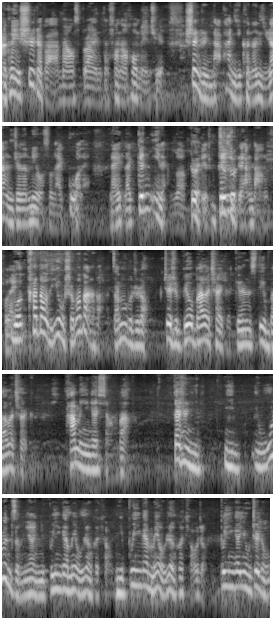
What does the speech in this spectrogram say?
你可以试着把 Miles Bryant 放到后面去，甚至哪怕你可能你让 Jalen Mills 来过来。来来跟一两个对跟一两档 play，我他到底用什么办法，咱们不知道。这是 Bill Belichick 跟 Steve Belichick，他们应该想办法。但是你你你无论怎么样，你不应该没有任何调，你不应该没有任何调整，不应该用这种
